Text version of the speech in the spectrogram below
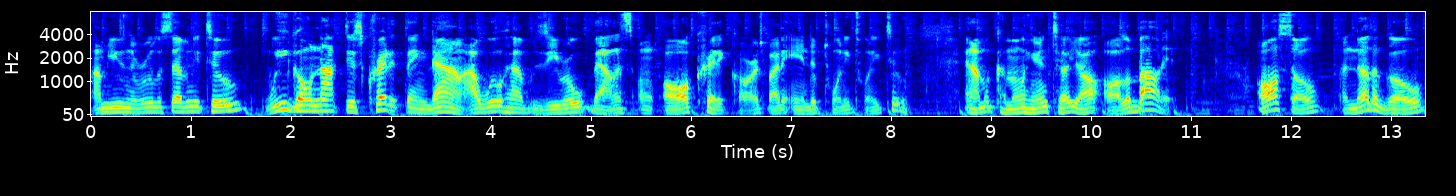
I'm using the rule of 72. We gonna knock this credit thing down. I will have zero balance on all credit cards by the end of 2022. And I'm gonna come on here and tell y'all all about it. Also, another goal,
